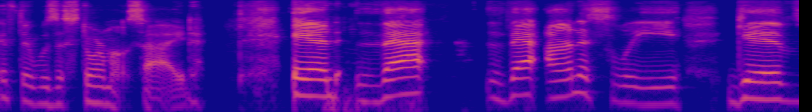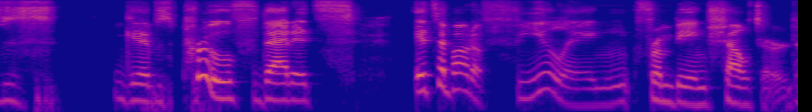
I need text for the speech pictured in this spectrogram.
if there was a storm outside. And that that honestly gives gives proof that it's it's about a feeling from being sheltered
